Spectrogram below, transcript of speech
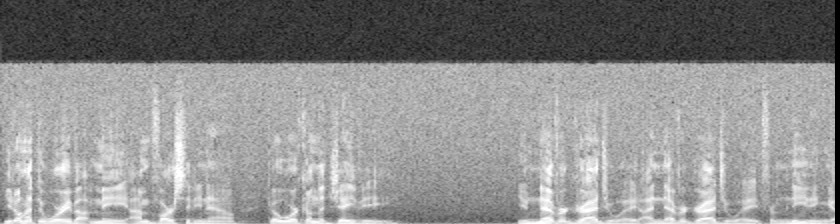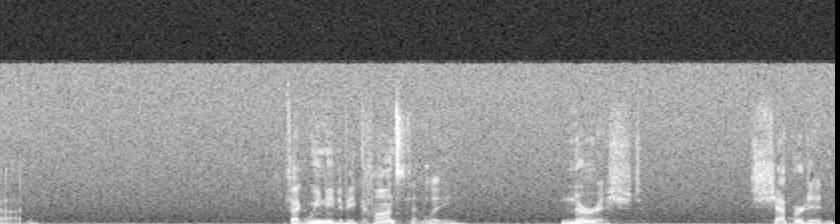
you don't have to worry about me. I'm varsity now. Go work on the JV. You never graduate. I never graduate from needing God. In fact, we need to be constantly nourished, shepherded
